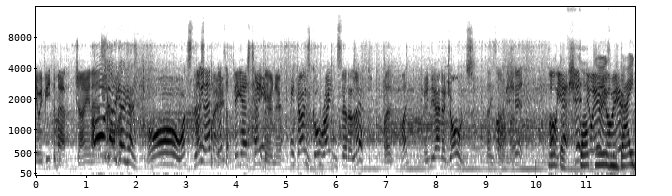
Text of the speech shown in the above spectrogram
Yeah, we beat the map. Giant Oh, ass. got it, got it, got it. Oh, what's this Look at that. place? That's a big ass teddy bear in there. Hey guys, go right instead of left. What? What? Indiana Jones. Oh shit. Oh What yeah, the shit. fuck New area is over here. diet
